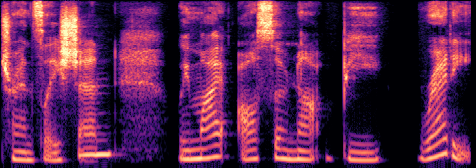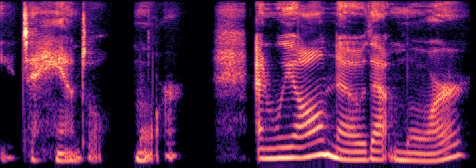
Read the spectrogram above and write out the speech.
Translation, we might also not be ready to handle more. And we all know that more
